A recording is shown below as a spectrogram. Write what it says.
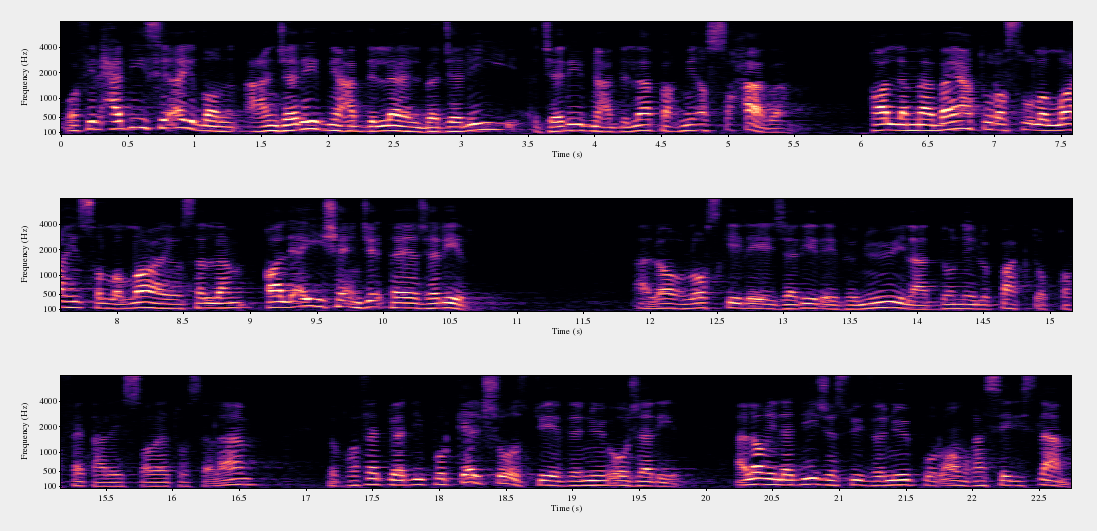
وفي الحديث أيضا عن جرير بن عبد الله البجلي جرير بن عبد الله parmi الصحابة قال لما بايعت رسول الله صلى الله عليه وسلم قال لأي شيء جئت يا جرير Alors lorsqu'il est Jarir est venu, il a donné le pacte au prophète alayhi salatu wasalam. Le prophète lui a dit pour quelle chose tu es venu au Jarir Alors il a dit je suis venu pour embrasser l'islam.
